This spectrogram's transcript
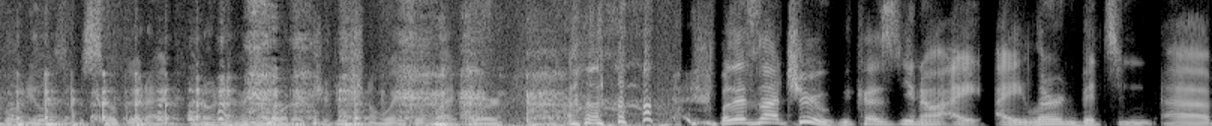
Colonialism is so good I, I don't even know what our traditional ways of life were. But that's not true because you know i i learned bits and uh,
